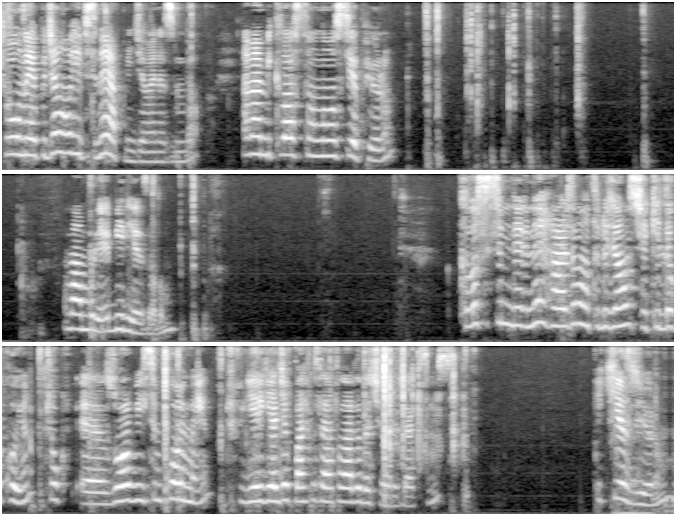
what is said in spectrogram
Çoğunu yapacağım ama hepsine yapmayacağım en azından. Hemen bir class tanımlaması yapıyorum. Hemen buraya bir yazalım. Class isimlerini her zaman hatırlayacağınız şekilde koyun. Çok e, zor bir isim koymayın. Çünkü geri gelecek başka sayfalarda da çağıracaksınız. 2 yazıyorum.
